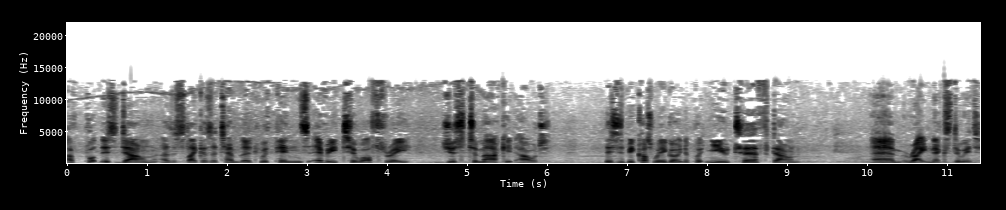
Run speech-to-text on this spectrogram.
have put this down as it's like as a template with pins every two or three just to mark it out. This is because we're going to put new turf down um, right next to it.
